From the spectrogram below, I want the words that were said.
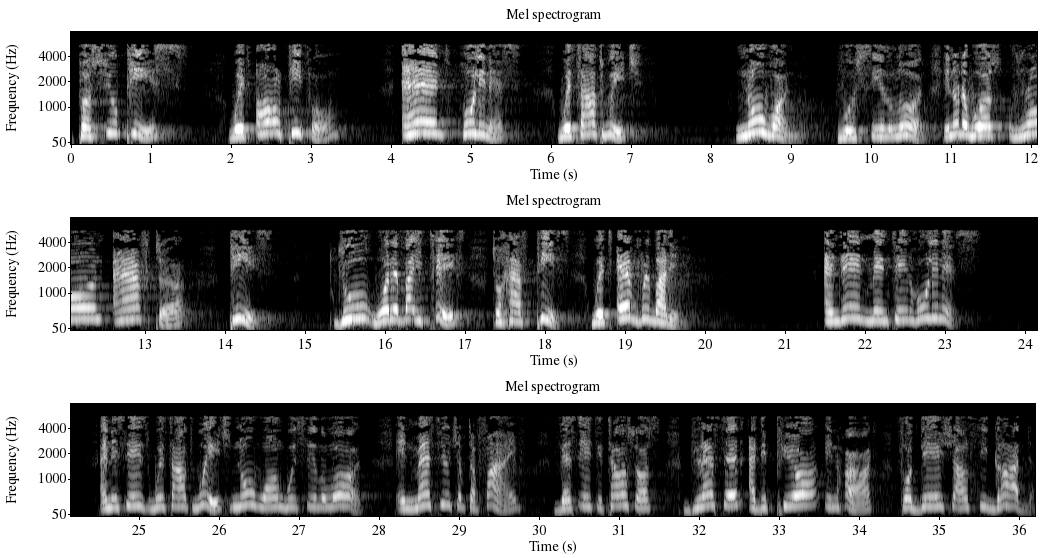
Pursue peace with all people and holiness, without which no one will see the Lord. In other words, run after peace. Do whatever it takes to have peace with everybody. And then maintain holiness. And it says, without which no one will see the Lord. In Matthew chapter 5, verse 8, it tells us Blessed are the pure in heart, for they shall see God.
